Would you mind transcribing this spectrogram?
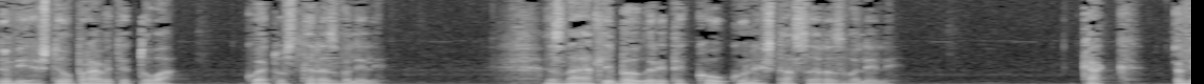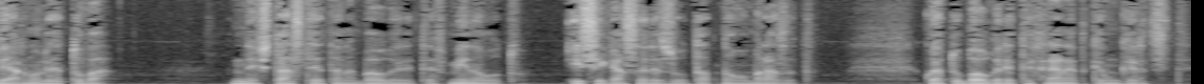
Вие ще оправите това, което сте развалили. Знаят ли българите колко неща са развалили? Как? Вярно ли е това? Нещастията на българите в миналото и сега са резултат на омразата, която българите хранят към гърците.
